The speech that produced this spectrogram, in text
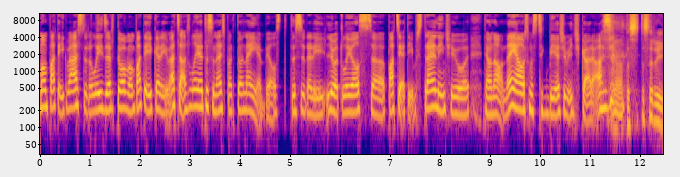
man patīk vēsture, līdz ar to man patīk arī vecās lietas, un es par to neiebilstu. Tas ir arī ļoti liels uh, pacietības treniņš, jo tev nav nejausmas, cik bieži viņš karās. jā, tas, tas arī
